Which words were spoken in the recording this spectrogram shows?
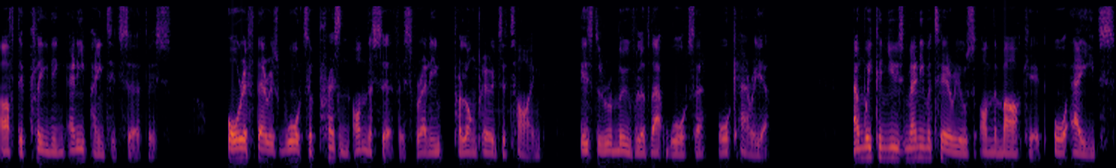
after cleaning any painted surface, or if there is water present on the surface for any prolonged periods of time, is the removal of that water or carrier. And we can use many materials on the market or aids,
